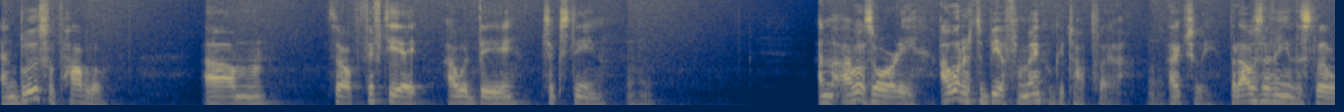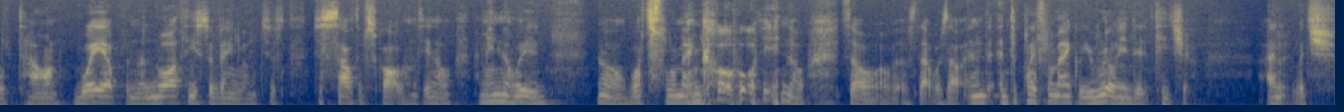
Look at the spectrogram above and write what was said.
And Blues for Pablo. Um, so 58, I would be 16. Mhm. And I was already, I wanted to be a flamenco guitar player, actually. But I was living in this little town way up in the northeast of England, just, just south of Scotland, you know. I mean, nobody, you know, what's flamenco, you know. So uh, that was out. And, and to play flamenco, you really needed a teacher, and, which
